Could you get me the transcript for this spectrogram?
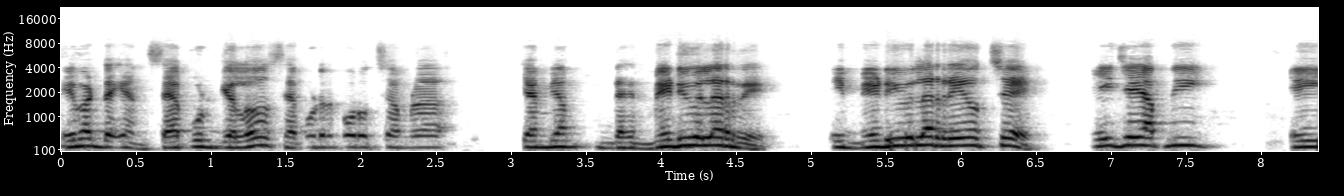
এবার দেখেন স্যাপুড গেল। স্যাপুডের পর হচ্ছে আমরা ক্যাম্বিয়াম দেখেন মেডিউলার রে এই মেডিউলার রে হচ্ছে এই যে আপনি এই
